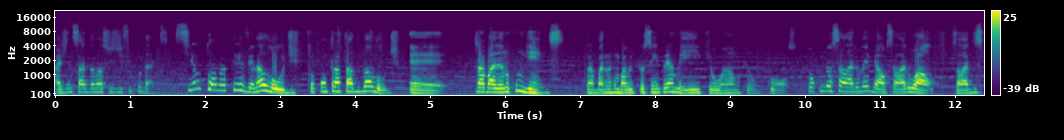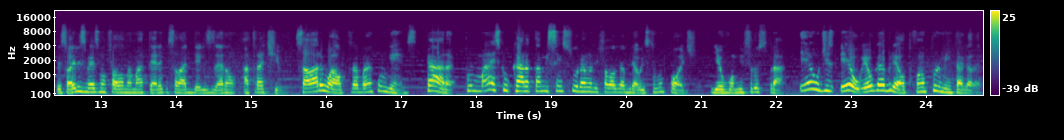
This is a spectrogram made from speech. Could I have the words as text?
A gente sabe das nossas dificuldades. Se eu tô na TV, na Load, tô contratado da Load, é, trabalhando com games trabalhando com um bagulho que eu sempre amei, que eu amo, que eu gosto. Tô com meu salário legal, salário alto. Salário desse pessoal, eles mesmos falam na matéria que o salário deles era atrativo. Salário alto, trabalhando com games. Cara, por mais que o cara tá me censurando ali falar, Gabriel, isso não pode. E eu vou me frustrar. Eu, eu, eu, Gabriel, tô falando por mim, tá, galera?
